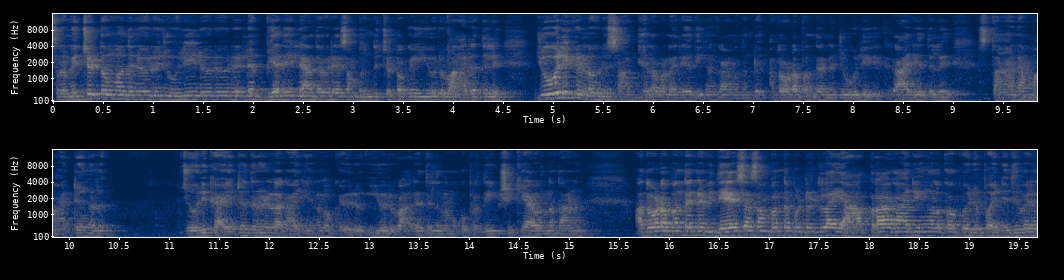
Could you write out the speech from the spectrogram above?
ശ്രമിച്ചിട്ടും അതിനൊരു ജോലിയിൽ ഒരു ഒരു ലഭ്യതയില്ലാത്തവരെ സംബന്ധിച്ചിട്ടൊക്കെ ഈ ഒരു വാരത്തിൽ ജോലിക്കുള്ള ഒരു സാധ്യത വളരെയധികം കാണുന്നുണ്ട്. അതോടൊപ്പം തന്നെ ജോലി കാര്യത്തിൽ സ്ഥാനമാറ്റങ്ങൾ ജോലി കയറ്റത്തിനുള്ള കാര്യങ്ങളൊക്കെ ഒരു ഈ ഒരു വാരത്തിൽ നമുക്ക് പ്രതീക്ഷിക്കാവുന്നതാണ്. അതോടൊപ്പം തന്നെ വിദേശ സംബന്ധപ്പെട്ടിട്ടുള്ള യാത്രാ കാര്യങ്ങൾക്കൊക്കെ ഒരു പരിധിവരെ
